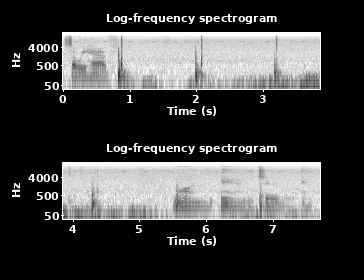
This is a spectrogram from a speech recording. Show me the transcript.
so we have one and two and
